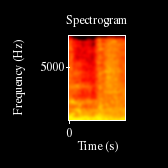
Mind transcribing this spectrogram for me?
blood.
